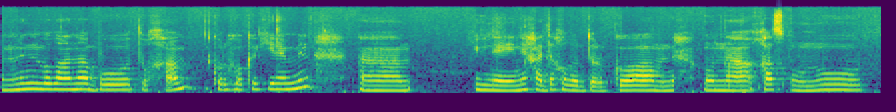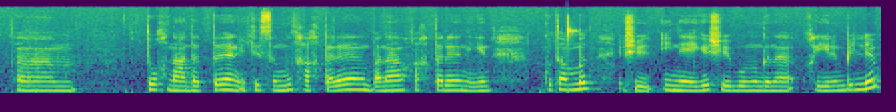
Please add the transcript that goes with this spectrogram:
Мен болана бу тухам курхока киремин үйнәйіне хада холордорго, уна хас уну тух надатын, ити сымыз хақтарын, банан хақтарын, еген шүй болунгына хейрин білем.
